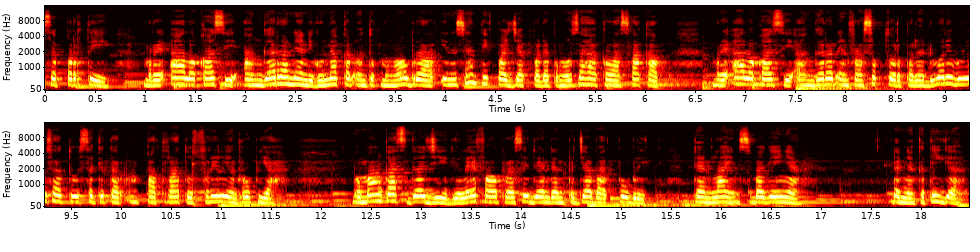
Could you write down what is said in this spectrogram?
seperti merealokasi anggaran yang digunakan untuk mengobrol insentif pajak pada pengusaha kelas kakap, merealokasi anggaran infrastruktur pada 2021 sekitar 400 triliun rupiah, memangkas gaji di level presiden dan pejabat publik, dan lain sebagainya. Dan yang ketiga,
